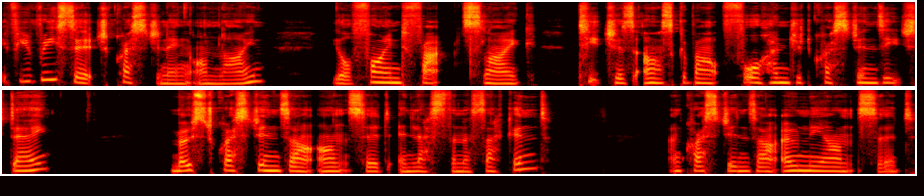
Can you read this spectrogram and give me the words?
If you research questioning online, you'll find facts like teachers ask about 400 questions each day. Most questions are answered in less than a second, and questions are only answered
